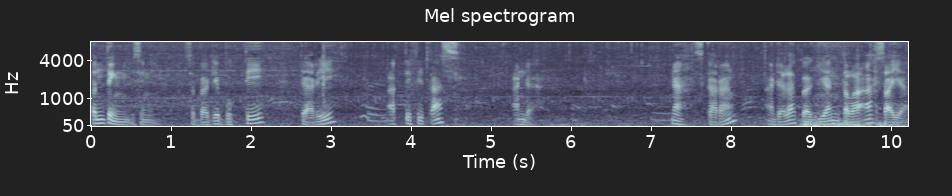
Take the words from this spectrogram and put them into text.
penting di sini sebagai bukti dari aktivitas Anda. Nah, sekarang adalah bagian telaah saya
